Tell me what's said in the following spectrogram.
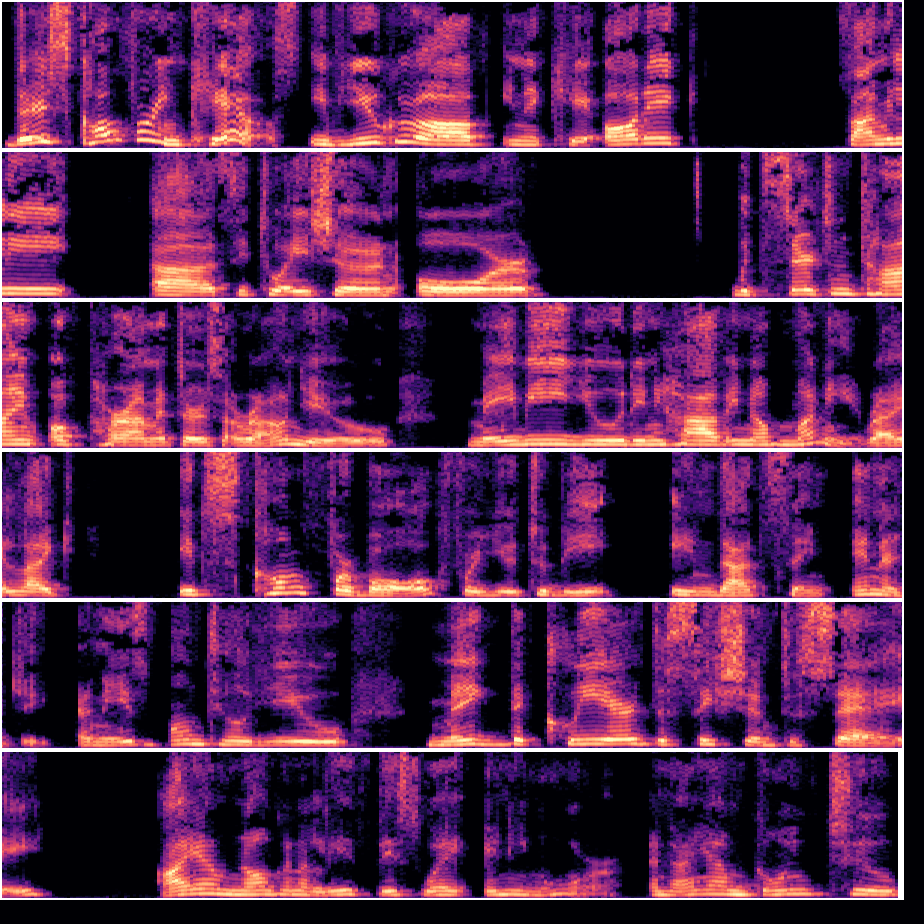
there's comfort in chaos. If you grew up in a chaotic family uh, situation or with certain time of parameters around you, maybe you didn't have enough money, right? Like it's comfortable for you to be in that same energy. And it's until you make the clear decision to say, I am not going to live this way anymore. And I am going to,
